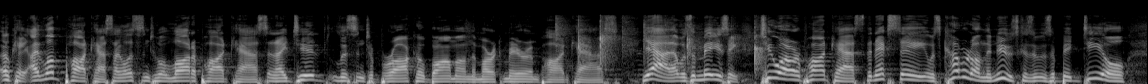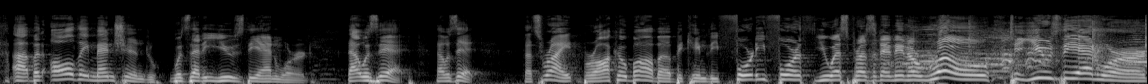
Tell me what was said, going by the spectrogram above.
okay, I love podcasts. I listen to a lot of podcasts, and I did listen to Barack Obama on the Marc Maron podcast. Yeah, that was amazing. Two hour podcast. The next day, it was covered on the news because it was a big deal, uh, but all they mentioned was that he used the N word. That was it. That was it. That's right. Barack Obama became the 44th U.S. president in a row to use the N word.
